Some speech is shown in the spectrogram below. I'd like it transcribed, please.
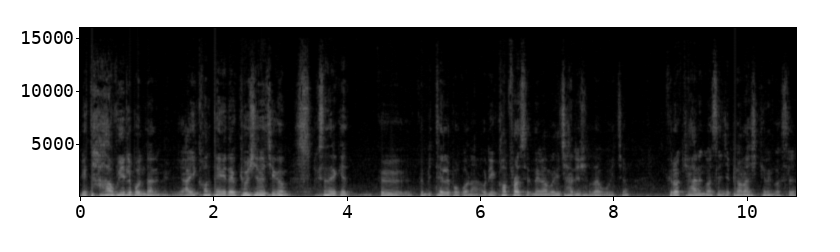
이게 다 위를 본다는 거예요. eye contact이 되고 교실에 지금 학생들이 이렇게 그, 그 밑에를 보거나 우리 컨퍼런스 때 가면 자료 쳐다보고 있죠. 그렇게 하는 것을 이제 변화시키는 것을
